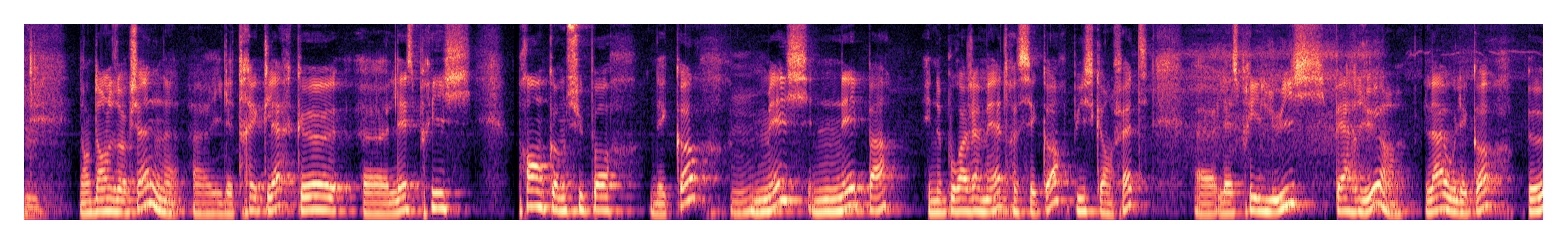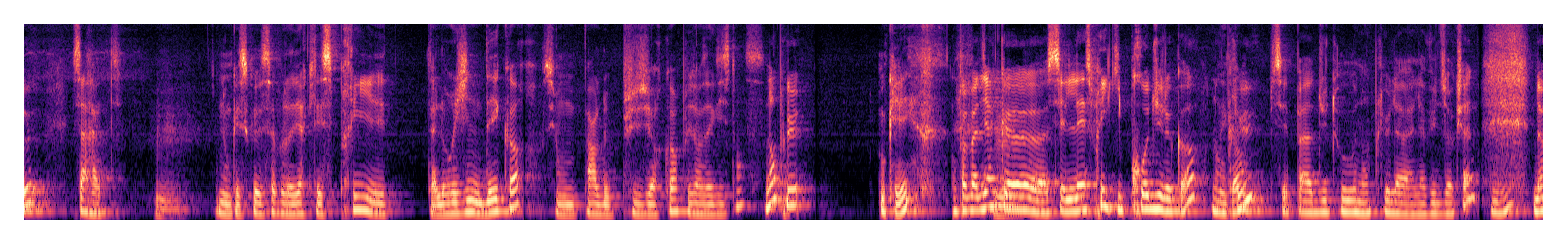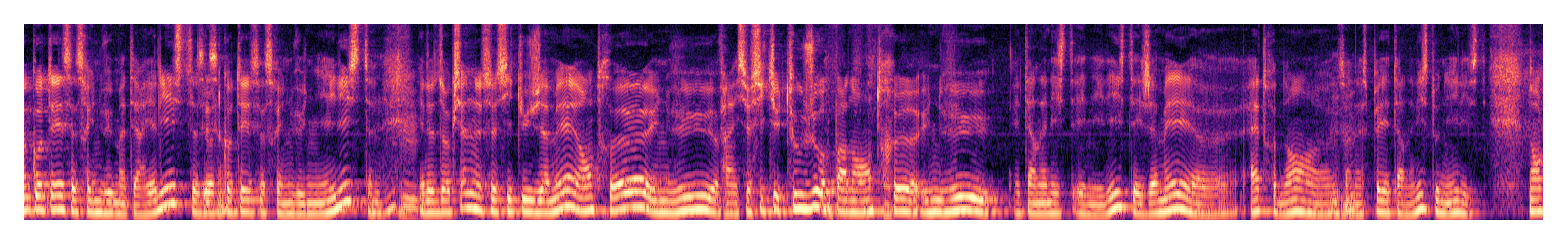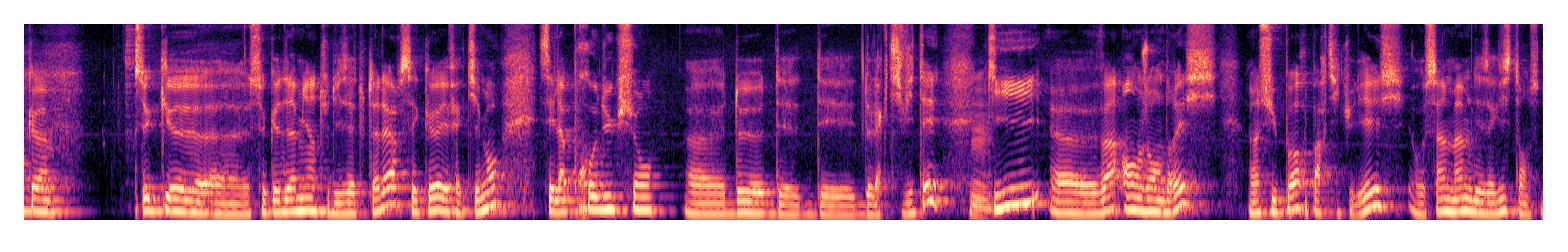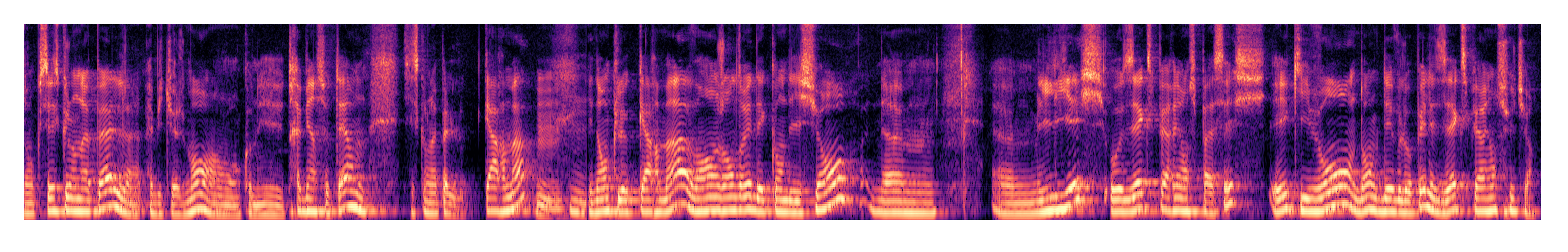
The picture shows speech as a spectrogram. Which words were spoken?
Donc dans le Dzogchen, euh, il est très clair que euh, l'esprit prend comme support des corps, Mhm. mais n'est pas et ne pourra jamais être ces corps, puisqu'en fait, euh, l'esprit, lui, perdure là où les corps, eux, s'arrêtent. Donc est-ce que ça voudrait dire que l'esprit est à l'origine des corps, si on parle de plusieurs corps, plusieurs existences? Non plus. Ok. On peut pas dire que c'est l'esprit qui produit le corps, non plus. C'est pas du tout non plus la, la vue de Dzogchen. Mhm. D'un côté, ce serait une vue matérialiste, de l'autre côté, ce serait une vue nihiliste. Mhm. Et le Dzogchen ne se situe jamais entre une vue, enfin, il se situe toujours, pardon, entre une vue éternaliste et nihiliste, et jamais euh, être dans euh, un aspect éternaliste ou nihiliste. Donc, euh, ce que, euh, ce que Damien, tu disais tout à l'heure, c'est que effectivement, c'est la production euh, de, de, de- de l'activité Hmm. qui euh, va engendrer un support particulier au sein même des existences. Donc c'est ce que l'on appelle, habituellement, on connaît très bien ce terme, c'est ce qu'on appelle le karma. Hmm. Et donc le karma va engendrer des conditions euh, euh, liées aux expériences passées et qui vont donc développer les expériences futures.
